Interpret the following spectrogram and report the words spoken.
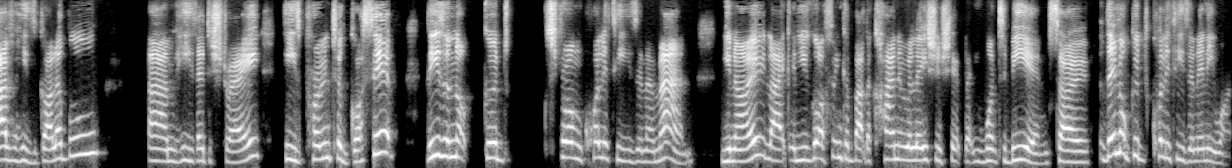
either he's gullible um he's led astray he's prone to gossip these are not good strong qualities in a man you know? Like and you got to think about the kind of relationship that you want to be in. So they're not good qualities in anyone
